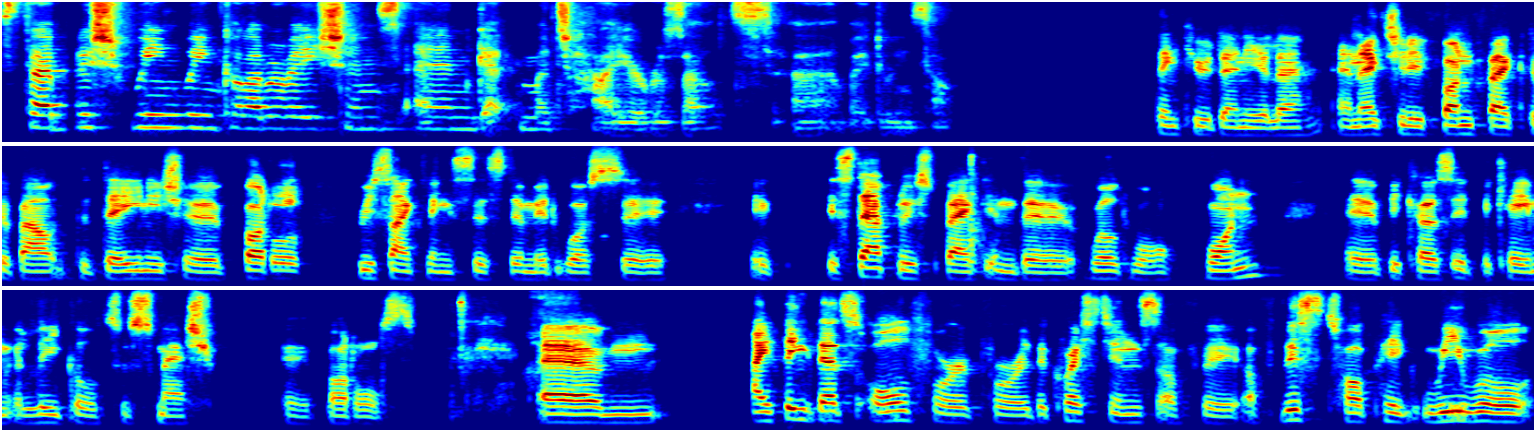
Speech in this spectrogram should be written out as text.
establish win-win collaborations and get much higher results uh, by doing so. Thank you, Daniela. And actually, fun fact about the Danish uh, bottle recycling system, it was uh, established back in the World War One uh, because it became illegal to smash uh, bottles. Um, I think that's all for, for the questions of, of this topic. We will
